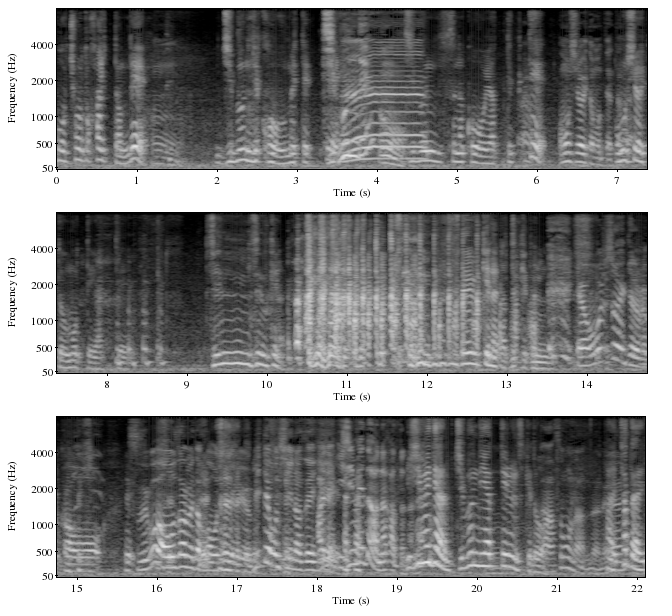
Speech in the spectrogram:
こうちょうど入ったんでうん。自分でこう埋めてって自分で？自分で砂こうやってってうん。面白いと思ってやった。い面白いと思ってやって。全然ウケない。全然ウケなかったけど、うんいや面白いけどね顔。すごい青ざめた顔してるよ。見てほしいなぜひ。いじめではなかったんだね。いじめでは自分でやってるんですけど、あそうなんだね、はい、ただや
